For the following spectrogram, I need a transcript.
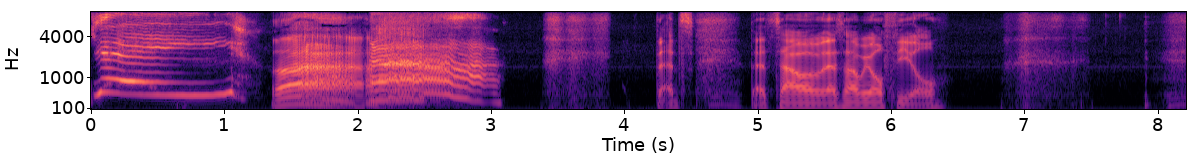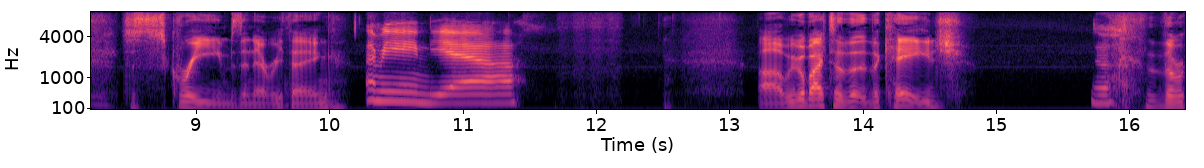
Yay! Ah, Ah! that's that's how that's how we all feel. Just screams and everything. I mean, yeah. Uh, we go back to the the cage, Ugh. the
